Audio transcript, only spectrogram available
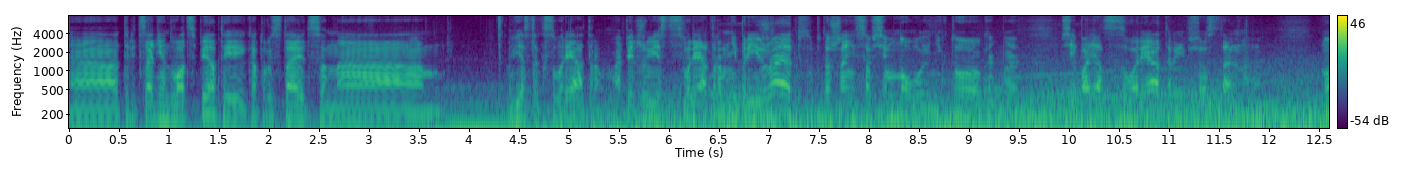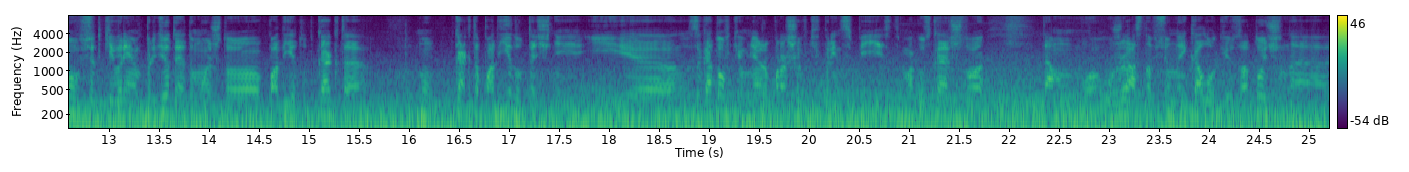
3125, который ставится на Вестах с вариатором. Опять же, Весты с вариатором не приезжают, потому что они совсем новые. Никто, как бы, все боятся за вариаторы и все остальное. Ну, все-таки время придет, я думаю, что подъедут как-то, ну, как-то подъедут, точнее, и э, заготовки у меня же прошивки, в принципе, есть. Могу сказать, что там ужасно все на экологию заточено,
